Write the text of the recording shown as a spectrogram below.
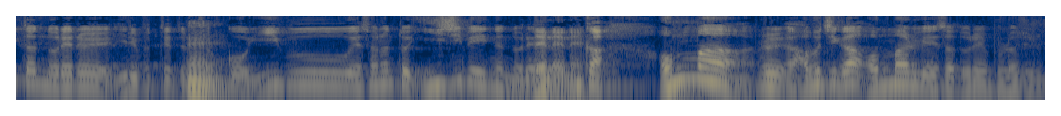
있던 노래를 1부 때 들으셨고 2부에서는 또 2집에 있는 노래를 네네네. 그러니까 엄마를 아버지가 엄마를 위해서 노래를 불러줄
